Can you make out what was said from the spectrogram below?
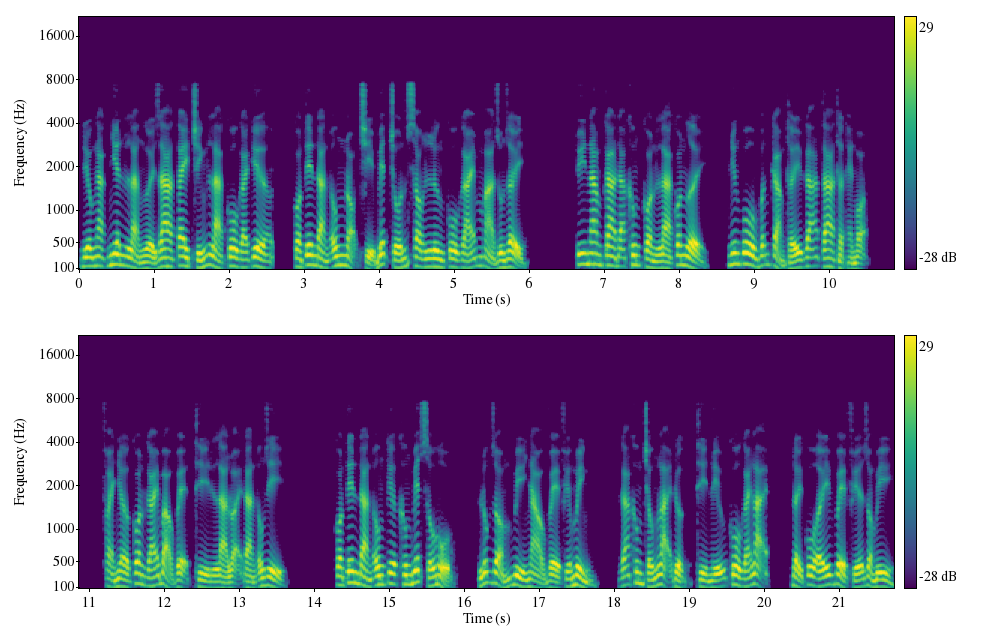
Điều ngạc nhiên là người ra tay chính là cô gái kia, còn tên đàn ông nọ chỉ biết trốn sau lưng cô gái mà run rẩy. Tuy Nam ca đã không còn là con người, nhưng cô vẫn cảm thấy gã ta thật hèn mọn. Phải nhờ con gái bảo vệ thì là loại đàn ông gì. Còn tên đàn ông kia không biết xấu hổ, lúc giòm bì nhào về phía mình, gã không chống lại được thì níu cô gái lại, đẩy cô ấy về phía giòm bì.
